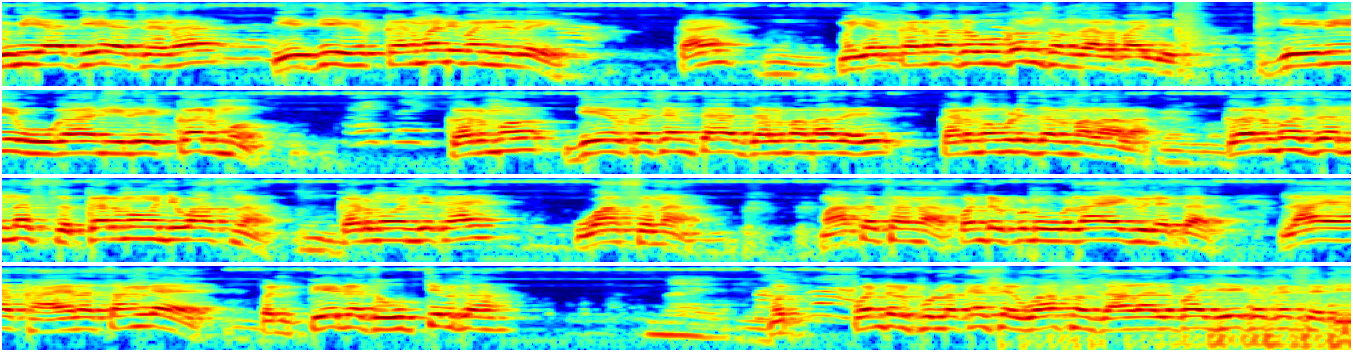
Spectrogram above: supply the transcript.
तुम्ही या देहाचं ना हे देह हे कर्माने बनलेलं आहे. काय? मग या कर्माचा उगम समजायला पाहिजे. जेने उगानिले कर्म. कर्म देह कशाने त्या जन्माला आले कर्मामुळे जन्माला आला. कर्म. जर नसतं कर्म म्हणजे वासना. कर्म म्हणजे काय? वासना. मग आता सांगा पंढरपूर लाया घेऊन येतात. लाया खायला चांगल्या आहेत पण पेऱ्याचं उगतील का? मग पंढरपूरला कशा वासना जाळायला पाहिजे का कशासाठी?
